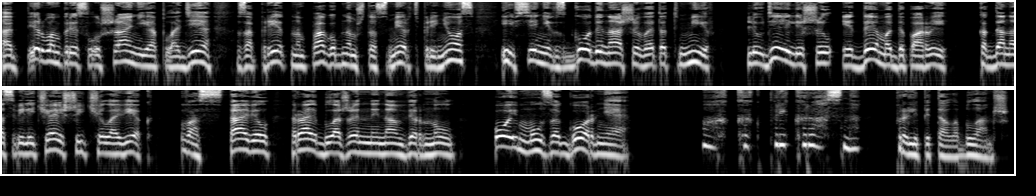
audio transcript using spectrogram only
о первом прислушании, о плоде, запретном, пагубном, что смерть принес, и все невзгоды наши в этот мир. Людей лишил Эдема до поры, когда нас величайший человек восставил, рай блаженный нам вернул. Ой, муза горняя!» «Ах, как прекрасно!» — пролепетала Бланш.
